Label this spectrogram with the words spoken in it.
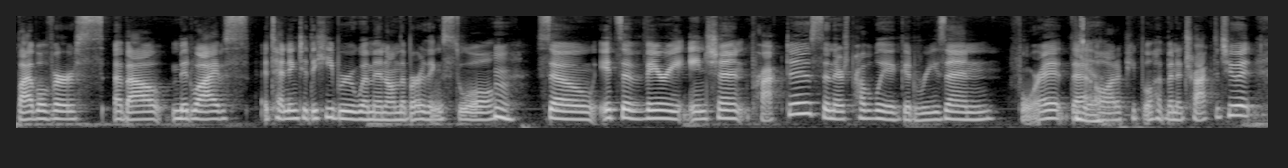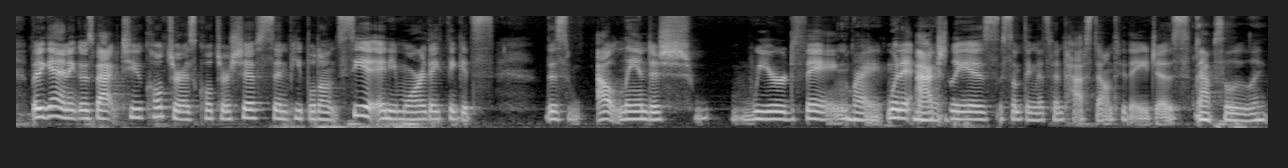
Bible verse about midwives attending to the Hebrew women on the birthing stool. Hmm. So it's a very ancient practice, and there's probably a good reason for it that Yeah. a lot of people have been attracted to it. But again, it goes back to culture. As culture shifts and people don't see it anymore, they think it's this outlandish, weird thing. Right, When it right. actually is something that's been passed down through the ages. Absolutely.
